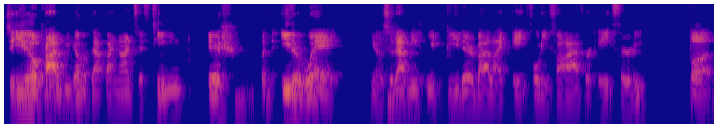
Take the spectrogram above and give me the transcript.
So he'll probably be done with that by 9:15 ish. But either way, you know, so that means we'd be there by like 8:45 or 8:30. But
